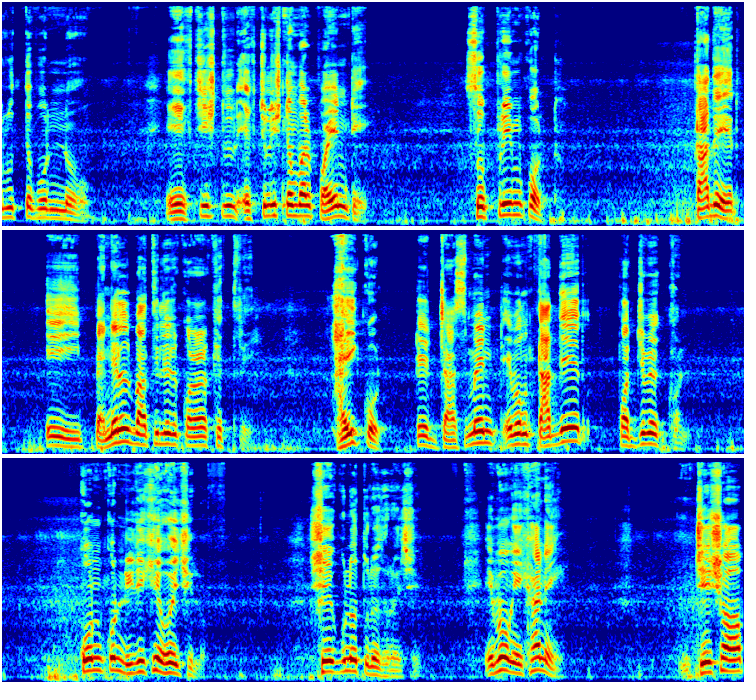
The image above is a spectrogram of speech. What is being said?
গুরুত্বপূর্ণ। এই একত্রিশ একচল্লিশ নম্বর পয়েন্টে সুপ্রিম কোর্ট তাদের এই প্যানেল বাতিলের করার ক্ষেত্রে হাইকোর্টের জাজমেন্ট এবং তাদের পর্যবেক্ষণ কোন কোন নিরিখে হয়েছিল সেগুলো তুলে ধরেছে। এবং এখানে যেসব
